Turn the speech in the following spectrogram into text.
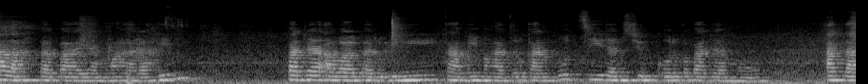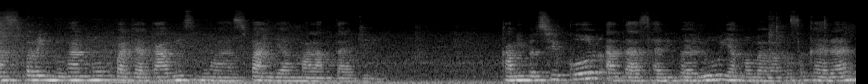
Allah Bapa yang Maha Rahim, pada awal baru ini kami mengaturkan puji dan syukur kepadamu atas perlindunganmu pada kami semua sepanjang malam tadi. Kami bersyukur atas hari baru yang membawa kesegaran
